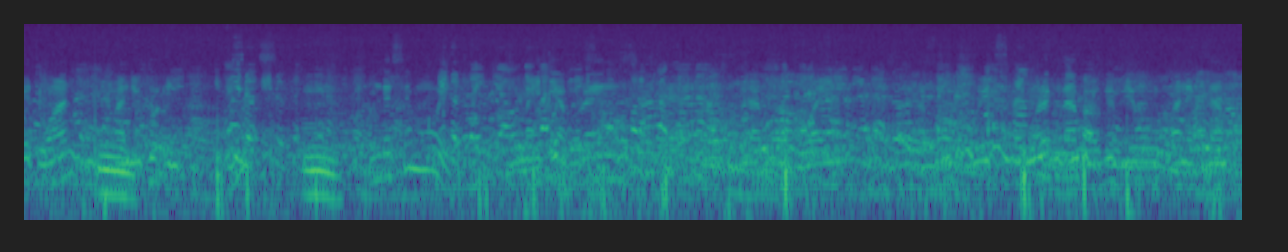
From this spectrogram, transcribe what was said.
get one Mm. and you go in Mm. in the same way. You may hear friends, example, I'll give you one example.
